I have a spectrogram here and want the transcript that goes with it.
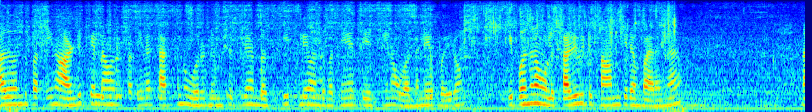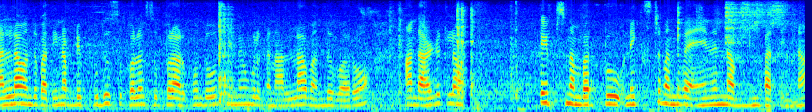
அது வந்து பார்த்திங்கன்னா அழுக்கெல்லாம் வந்து பார்த்திங்கன்னா டக்குன்னு ஒரு நிமிஷத்துலேயே அந்த ஹீட்லேயே வந்து பார்த்திங்கன்னா தேய்ச்சிங்கன்னா உடனே போயிடும். இப்போ வந்து நான் உங்களுக்கு கழுவிட்டு காமிக்கிறேன் பாருங்கள் நல்லா வந்து பார்த்திங்கன்னா அப்படியே புதுசு போல் சூப்பராக இருக்கும். தோசையுமே உங்களுக்கு நல்லா வந்து வரும். அந்த அழுக்கெலாம் டிப்ஸ் நம்பர் டூ நெக்ஸ்ட்டு வந்து என்னென்ன அப்படின்னு பார்த்தீங்கன்னா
